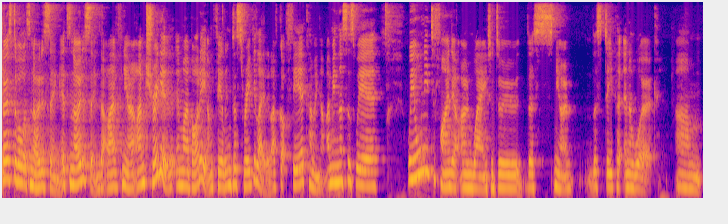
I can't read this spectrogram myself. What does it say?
First of all, it's noticing. It's noticing that I've, you know, I'm triggered in my body. I'm feeling dysregulated. I've got fear coming up. I mean, this is where we all need to find our own way to do this, you know, this deeper inner work. Um,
